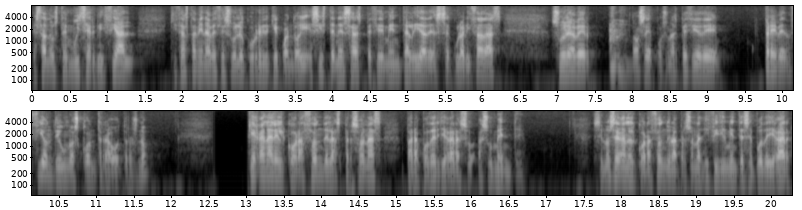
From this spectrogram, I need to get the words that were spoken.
estando usted muy servicial. Quizás también a veces suele ocurrir que cuando existen esa especie de mentalidades secularizadas, suele haber, no sé, pues una especie de prevención de unos contra otros, ¿no? que ganar el corazón de las personas para poder llegar a su, mente. Si no se gana el corazón de una persona, difícilmente se puede llegar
